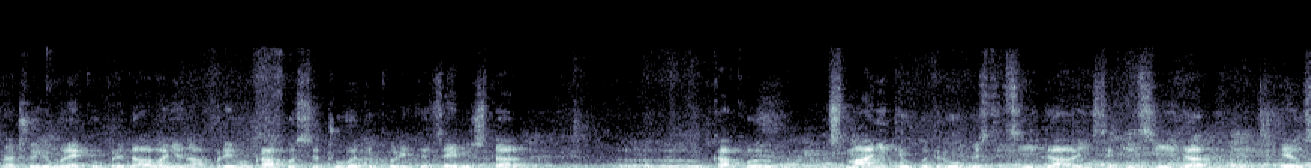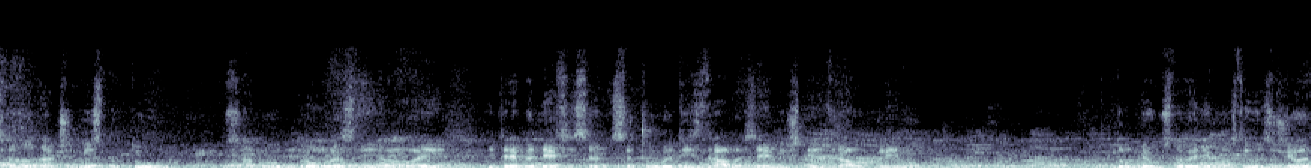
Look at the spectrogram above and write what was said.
znači imamo neko predavanje, napravimo kako se čuvati kvalitet zemljišta, kako smanjiti upotrebu pesticida, insekticida, jednostavno, znači, mi smo tu samo prolazni ovaj, i treba deci sa, sačuvati zdravo zemljište i zdravu klimu, dobre uslove da im za život.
